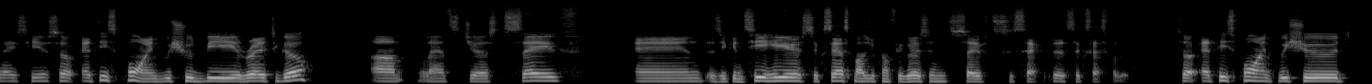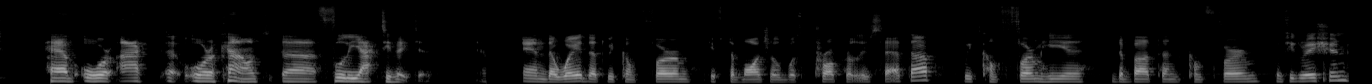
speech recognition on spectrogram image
paste here. So at this point, we should be ready to go. Um, let's just save. And as you can see here, success module configuration saved uh, successfully. So at this point, we should have our, act, uh, our account uh, fully activated. And the way that we confirm if the module was properly set up, we confirm here the button confirm configuration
